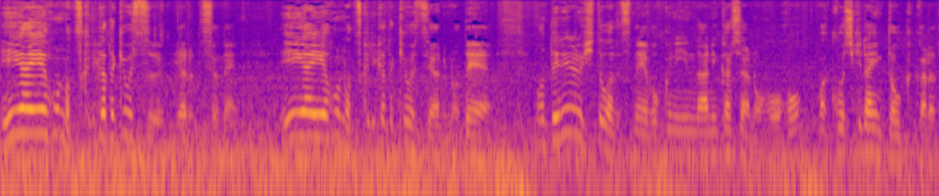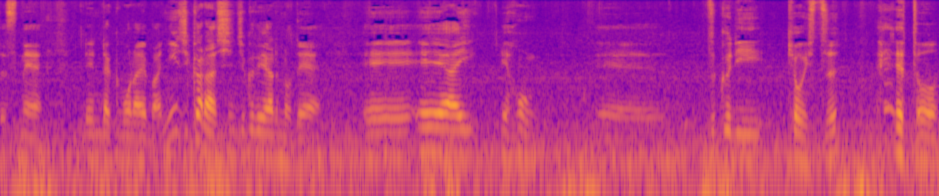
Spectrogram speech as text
AI 絵本の作り方教室やるんですよね AI 絵本の作り方教室やるのでもう出れる人はですね僕に何かしらの方法、まあ、公式 LINE トークからですね連絡もらえば2時から新宿でやるので、えー AI 絵本、えー作り教室 えっと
